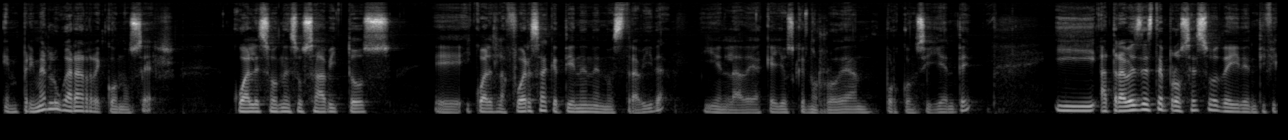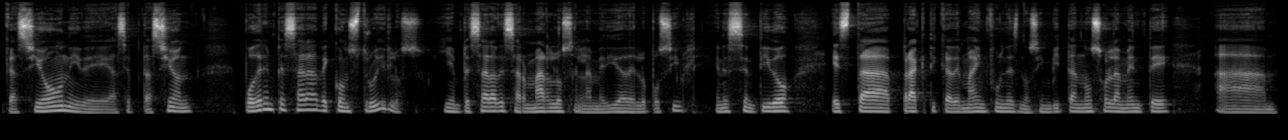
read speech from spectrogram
en primer lugar, a reconocer cuáles son esos hábitos eh, y cuál es la fuerza que tienen en nuestra vida y en la de aquellos que nos rodean por consiguiente. Y a través de este proceso de identificación y de aceptación, poder empezar a deconstruirlos y empezar a desarmarlos en la medida de lo posible. En ese sentido, esta práctica de mindfulness nos invita no solamente a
